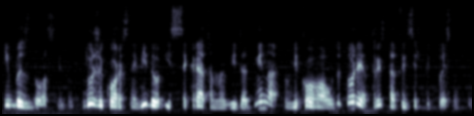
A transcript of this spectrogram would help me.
і без досвіду. Дуже корисне відео із секретами від адміна, в якого аудиторія 300 тисяч підписників.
